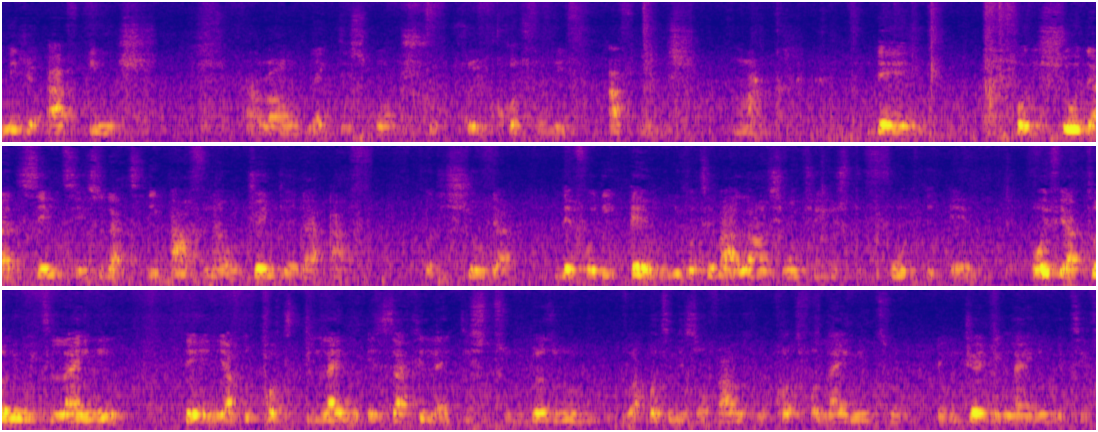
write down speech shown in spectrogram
measure half inch around like this all through. So you cut from the half inch mark. Then for the shoulder the same thing so that the half now will join the other half for the shoulder. Then for the M leave whatever allowance you want to use to fold the M. Or if you are turning with lining then you have to cut the line exactly like this too. Just when we are cutting this on fabric we cut for lining too then you join the lining with it.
